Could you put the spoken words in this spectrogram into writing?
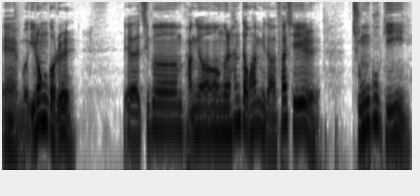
예, 뭐 이런 거를 예, 지금 방영을 한다고 합니다. 사실 중국이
